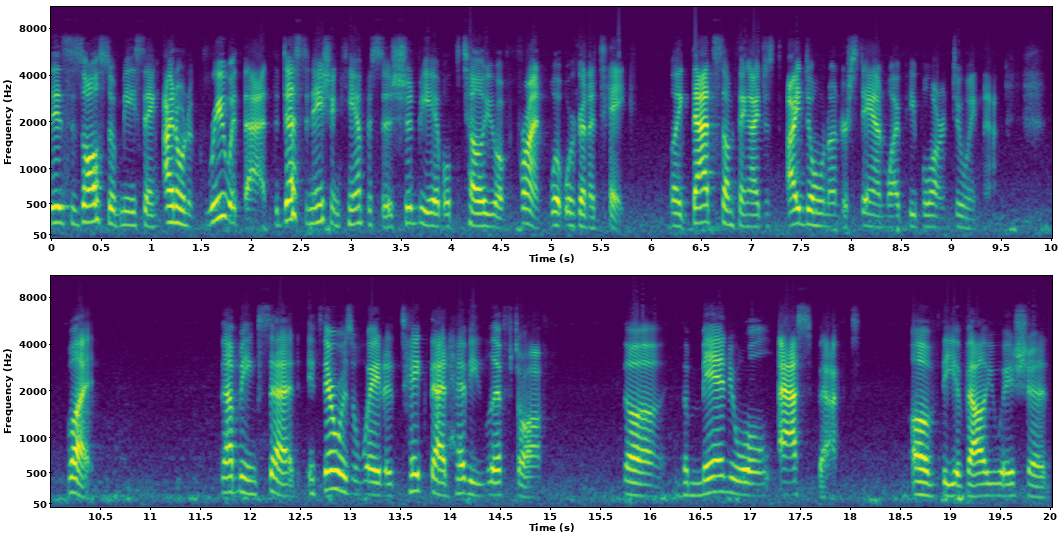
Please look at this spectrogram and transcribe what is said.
this is also me saying i don't agree with that. The destination campuses should be able to tell you up front what we're going to take. Like that's something i just i don't understand why people aren't doing that. But that being said if there was a way to take that heavy lift off the the manual aspect of the evaluation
